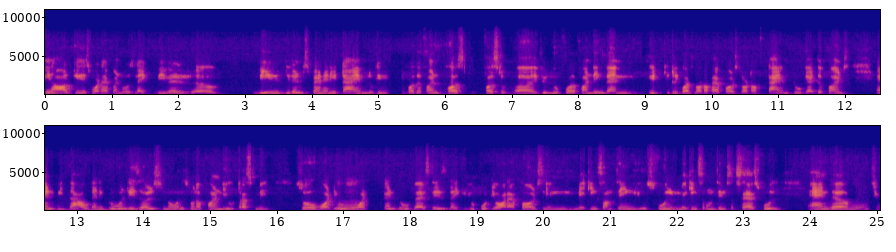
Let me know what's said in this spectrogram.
in our case, what happened was like we were uh, we didn't spend any time looking for the fund. First, first, uh, if you look for funding, then it, it requires a lot of efforts, lot of time to get the funds, and without any proven results, no one is gonna fund you. Trust me. So what you Mm-hmm. what can do best is like you put your efforts in making something useful, making something successful, and uh, Mm-hmm. you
